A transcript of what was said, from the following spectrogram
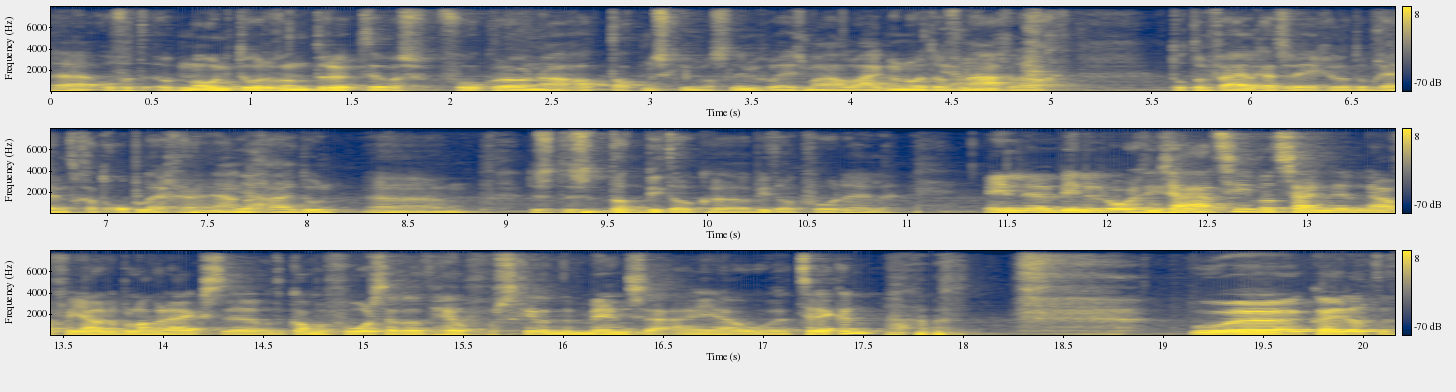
Uh, of het, het, monitoren van drukte was voor corona had dat misschien wel slim geweest, maar hadden we eigenlijk nog nooit over nagedacht. Tot een veiligheidsregio dat op een gegeven moment gaat opleggen, ja, ja. dan ga je doen. Uh, dus, dus dat biedt ook, biedt ook voordelen. En binnen de organisatie, wat zijn nou voor jou de belangrijkste? Want ik kan me voorstellen dat heel veel verschillende mensen aan jou trekken. Hoe uh, kan je dat, uh,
